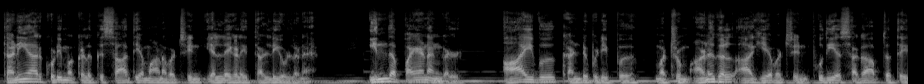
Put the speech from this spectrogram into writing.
தனியார் குடிமக்களுக்கு சாத்தியமானவற்றின் எல்லைகளை தள்ளியுள்ளன. இந்த பயணங்கள் ஆய்வு கண்டுபிடிப்பு மற்றும் அணுகல் ஆகியவற்றின் புதிய சகாப்தத்தை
